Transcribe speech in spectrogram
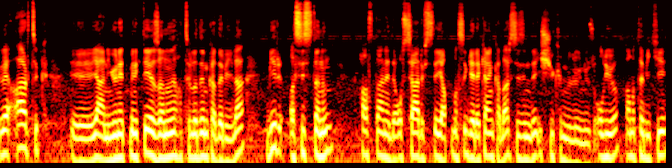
ve artık e, yani yönetmelikte yazanı hatırladığım kadarıyla bir asistanın hastanede o serviste yapması gereken kadar sizin de iş yükümlülüğünüz oluyor. Ama tabii ki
